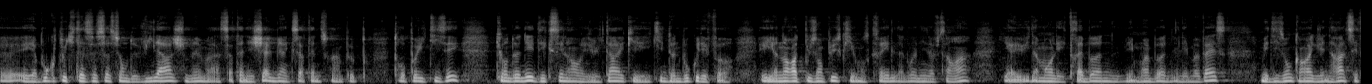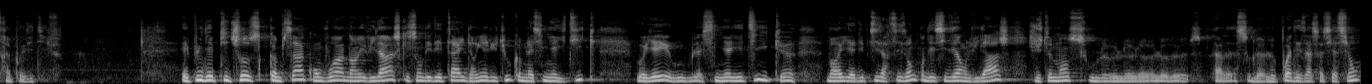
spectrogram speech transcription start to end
Euh, et il y a beaucoup de petites associations de villages, même à certaines échelles, bien que certaines soient un peu trop politisées, qui ont donné d'excellents résultats et qui, donnent beaucoup d'efforts. Et il y en aura de plus en plus qui vont se créer de la loi 1901. Il y a évidemment les très bonnes, les moins bonnes et les mauvaises, mais disons qu'en règle générale, c'est très positif. Et puis des petites choses comme ça qu'on voit dans les villages, qui sont des détails de rien du tout, comme la signalétique. Vous voyez, où la signalétique, euh, bon, il y a des petits artisans qui ont décidé dans le village, justement sous le, poids des associations,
